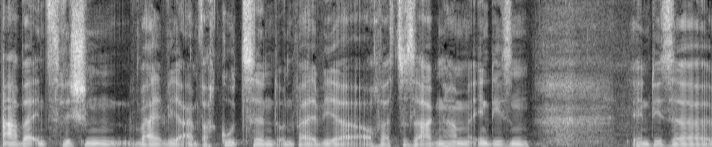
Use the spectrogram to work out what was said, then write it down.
Aber inzwischen, weil wir einfach gut sind und weil wir auch was zu sagen haben in diesem in, dieser,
